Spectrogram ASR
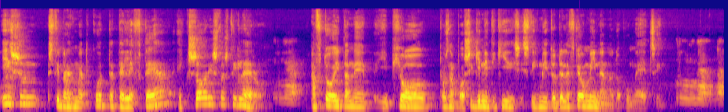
Ήσουν στην πραγματικότητα τελευταία εξόριστος στη Λέρο. Ναι. Αυτό ήταν ε, η πιο, πώς να πω, συγκινητική στιγμή, τον τελευταίο μήνα να το πούμε έτσι. Ναι, ναι.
